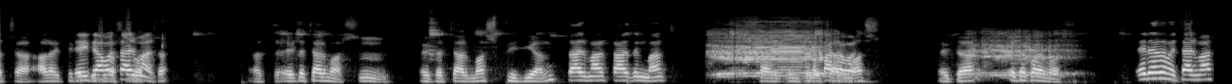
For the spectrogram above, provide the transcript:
আচ্ছা আড়াই থেকে এইটা আবার চার মাস। আচ্ছা। এটা চার মাস। হুম। এটা চার মাস ফ্রিজিয়ান। চার মাস সাড়ে তিন মাস। সাড়ে তিন থেকে চার। মাস। এটা এটা কয় মাস? এটা হবে চার মাস।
